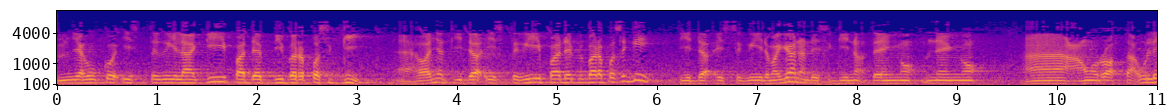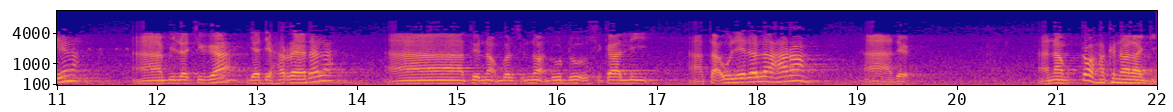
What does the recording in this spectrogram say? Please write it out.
Hmm, ya hukum isteri lagi pada beberapa segi. Ha hanya tidak isteri pada beberapa segi. Tidak isteri dalam bagian ada segi nak tengok, menengok. Ha aurah tak boleh lah. Ha bila cerai jadi haram dah lah. Ha tu nak nak duduk sekali. Ha, tak boleh dah lah haram. Ha dia ha, nafkah kena lagi.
